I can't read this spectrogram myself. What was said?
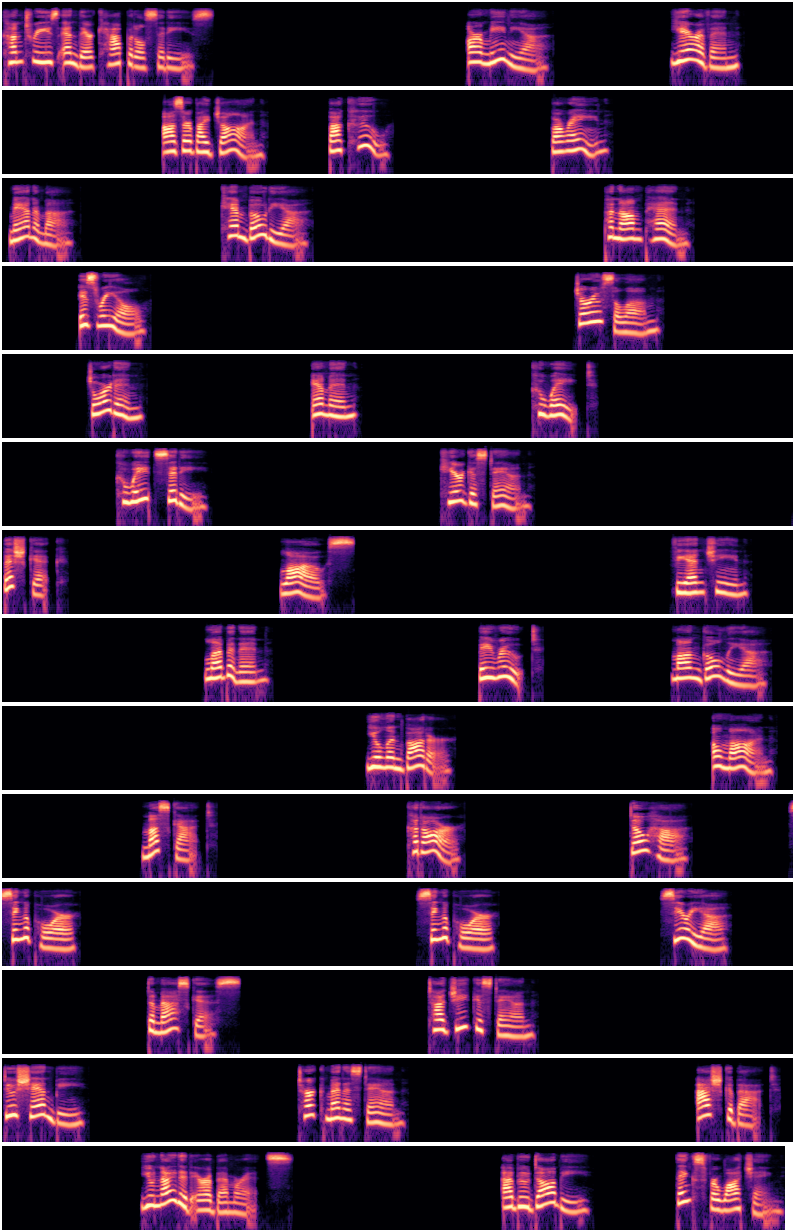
Countries and their capital cities. Armenia. Yerevan. Azerbaijan. Baku. Bahrain. Manama. Cambodia. Phnom Penh. Israel. Jerusalem. Jordan. Amman. Kuwait. Kuwait City. Kyrgyzstan. Bishkek. Laos. Vientiane. Lebanon. Beirut. Mongolia. Ulaanbaatar. Oman. Muscat. Qatar. Doha. Singapore. Singapore. Syria. Damascus. Tajikistan. Dushanbe. Turkmenistan. Ashgabat. United Arab Emirates. Abu Dhabi. Thanks for watching.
